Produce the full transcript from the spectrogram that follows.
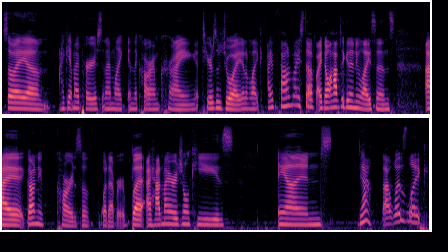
So I um I get my purse and I'm like in the car, I'm crying, tears of joy, and I'm like, I found my stuff. I don't have to get a new license. I got a new card, so whatever. But I had my original keys and yeah, that was like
